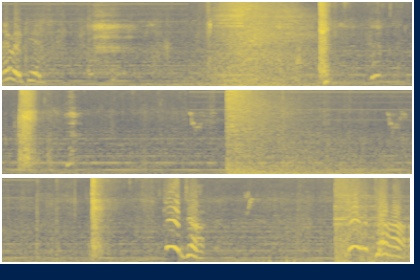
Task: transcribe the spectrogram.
Wewe keti. Keta. Keta.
